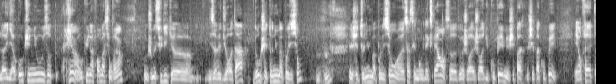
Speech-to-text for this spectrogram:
Là, il n'y a aucune news, rien, aucune information, rien. Donc je me suis dit qu'ils avaient du retard, donc j'ai tenu ma position. Mm-hmm. Et j'ai tenu ma position. ça, c'est le manque d'expérience. j'aurais, j'aurais dû couper, mais j'ai pas, pas coupé. Et en fait,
